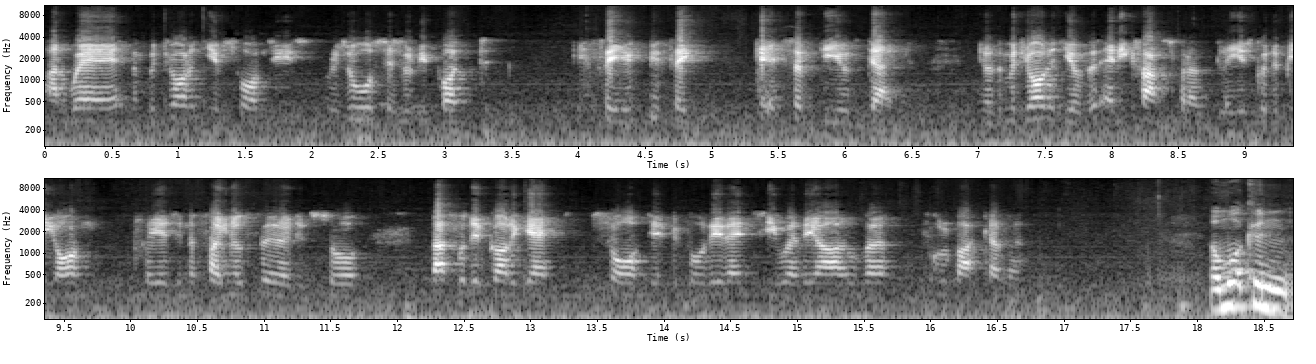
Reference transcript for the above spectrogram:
and where the majority of Swansea's resources will be put if they if they get some deals done. You know, the majority of any transfer outlay is going to be on players in the final third, and so that's what they've got to get sorted before they then see where they are over full-back cover. And what can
